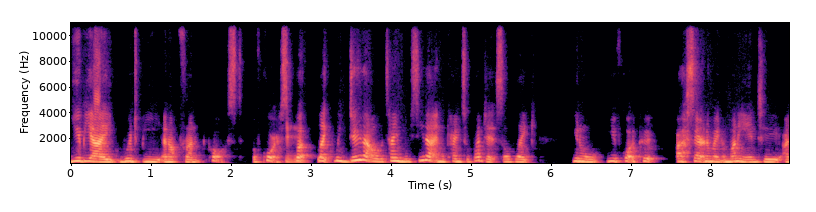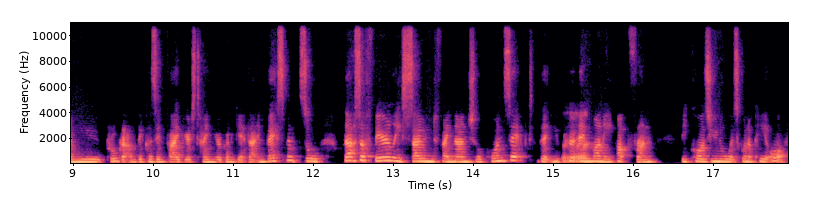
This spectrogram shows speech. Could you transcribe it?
UBI would be an upfront cost, of course. Mm-hmm. But like we do that all the time. We see that in council budgets of like, you know, you've got to put a certain amount of money into a new program because in five years' time you're going to get that investment. So that's a fairly sound financial concept that you put in money upfront because you know it's going to pay off.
